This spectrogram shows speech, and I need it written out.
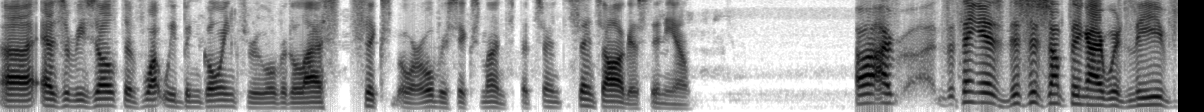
Uh, as a result of what we've been going through over the last six or over six months, but since, since August, anyhow. Uh, I, the thing is, this is something I would leave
